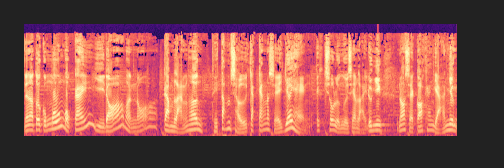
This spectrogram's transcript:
Nên là tôi cũng muốn một cái gì đó mà nó trầm lặng hơn, thì tâm sự chắc chắn nó sẽ giới hạn cái số lượng người xem lại. Đương nhiên, nó sẽ có khán giả, nhưng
